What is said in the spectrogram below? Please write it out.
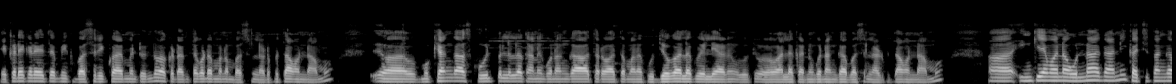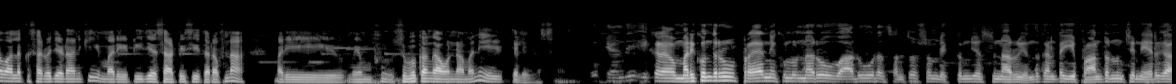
ఎక్కడెక్కడైతే మీకు బస్ రిక్వైర్మెంట్ ఉందో అక్కడంతా కూడా మనం బస్సులు నడుపుతా ఉన్నాము. ఆహ్, ముఖ్యంగా స్కూల్ పిల్లలకు అనుగుణంగా, తర్వాత మనకు ఉద్యోగాలకు వెళ్ళే అను వాళ్ళకి అనుగుణంగా బస్సులు నడుపుతా ఉన్నాము. ఆహ్, ఇంకేమైనా ఉన్నా గానీ ఖచ్చితంగా వాళ్ళకు సర్వే చేయడానికి మరి టీజేఎస్ఆర్టీసీ తరఫున మరి మేము సుముఖంగా ఉన్నామని తెలియజేస్తున్నాము. ఓకే అండి. ఇక్కడ మరికొందరు ప్రయాణికులున్నారు. వారు కూడా సంతోషం వ్యక్తం చేస్తున్నారు. ఎందుకంటే ఈ ప్రాంతం నుంచి నేరుగా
